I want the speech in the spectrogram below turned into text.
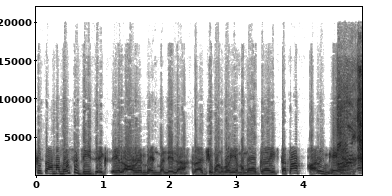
Kasama mo sa DZXL RMN Manila, Radyo Manroya Mamogay, Tatak RMN.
